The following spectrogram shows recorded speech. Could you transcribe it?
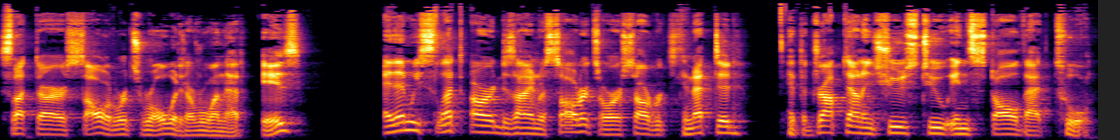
select our SolidWorks role, whatever one that is, and then we select our design with SolidWorks or our SolidWorks connected hit the drop down and choose to install that tool.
